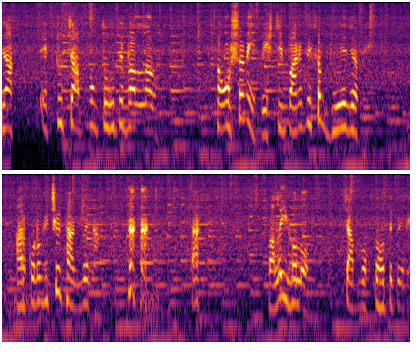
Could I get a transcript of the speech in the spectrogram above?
যাক, একটু চাপ মুক্ত হতে পারলাম। সমস্যা নেই, বৃষ্টির পানিতে সব ধুয়ে যাবে। আর কোনো কিছুই থাকবে না। ভালোই হলো, চাপ মুক্ত হতে পেরে।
